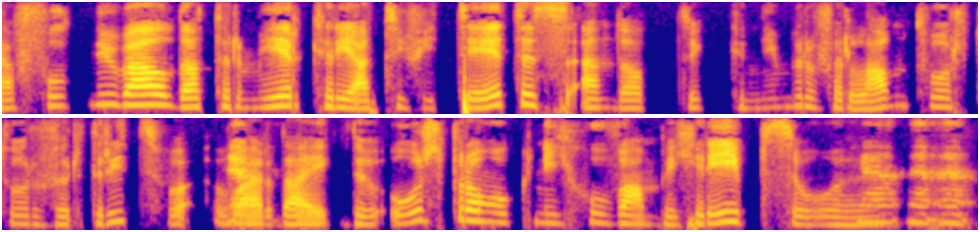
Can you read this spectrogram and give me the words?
ja, voelt nu wel dat er meer creativiteit is en dat ik niet meer verlamd word door verdriet, waar, ja. dat ik de oorsprong ook niet goed van begreep. Zo, uh, ja, ja,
